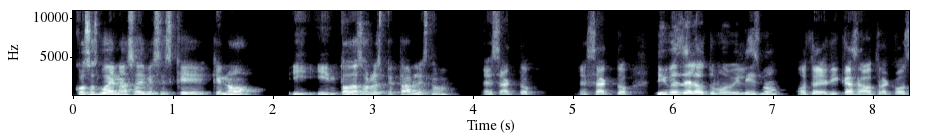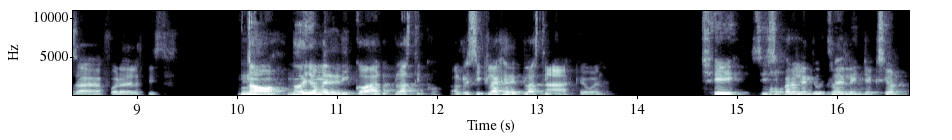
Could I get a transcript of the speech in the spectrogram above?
cosas buenas, hay veces que, que no, y, y todas son respetables, ¿no? Exacto. Exacto. ¿Vives del automovilismo o te dedicas a otra cosa fuera de las pistas? No, no, yo me dedico al plástico, al reciclaje de plástico. Ah, qué bueno. Sí, sí, sí, para la industria de la inyección.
